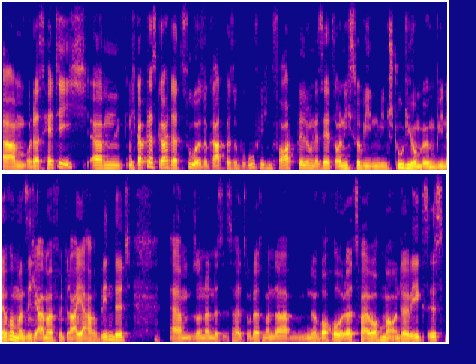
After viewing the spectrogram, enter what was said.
Ähm, und das hätte ich, ähm, ich glaube, das gehört dazu. Also gerade bei so beruflichen Fortbildungen, das ist jetzt auch nicht so wie ein, wie ein Studium irgendwie, ne, wo man sich mhm. einmal für drei Jahre bindet, ähm, sondern das ist halt so, dass man da eine Woche oder zwei Wochen mal unterwegs ist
